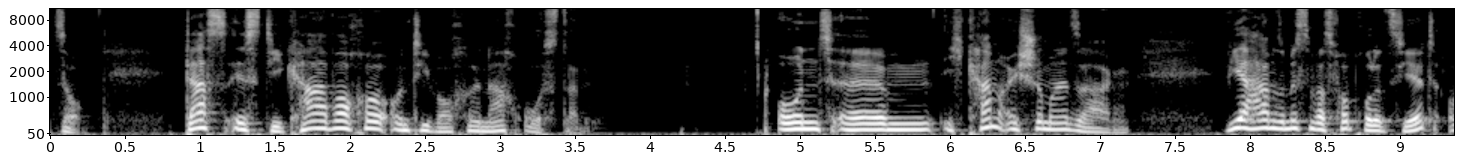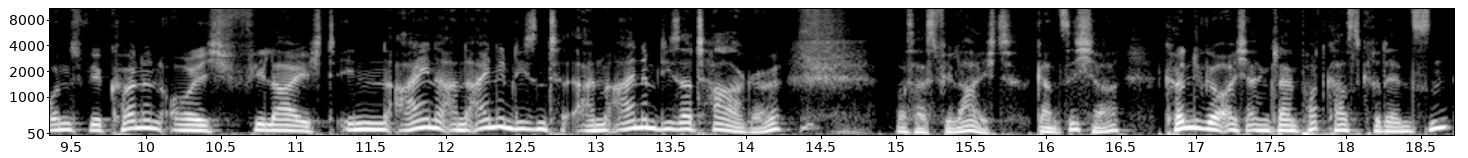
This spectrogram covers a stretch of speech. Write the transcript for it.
So. Das ist die K-Woche und die Woche nach Ostern. Und ähm, ich kann euch schon mal sagen, wir haben so ein bisschen was vorproduziert und wir können euch vielleicht in eine, an, einem diesen, an einem dieser Tage was heißt vielleicht, ganz sicher, können wir euch einen kleinen Podcast kredenzen,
